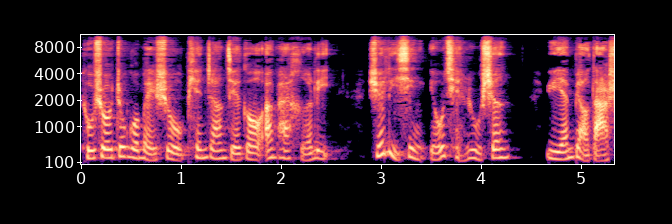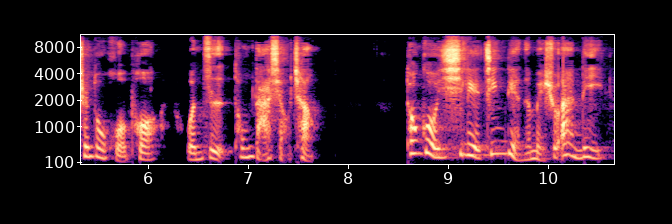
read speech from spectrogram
图说中国美术篇章结构安排合理，学理性由浅入深。语言表达生动活泼，文字通达晓畅。通过一系列经典的美术案例，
